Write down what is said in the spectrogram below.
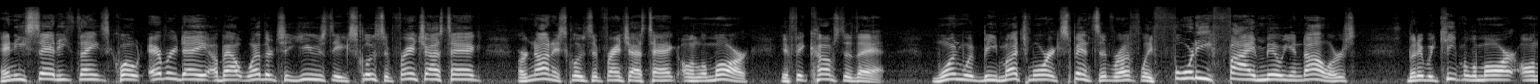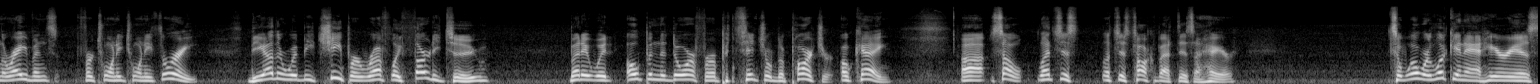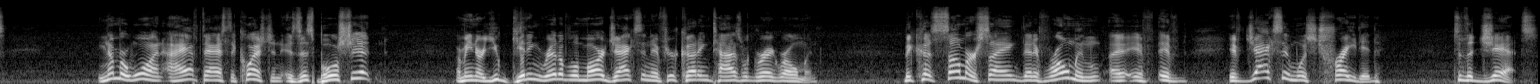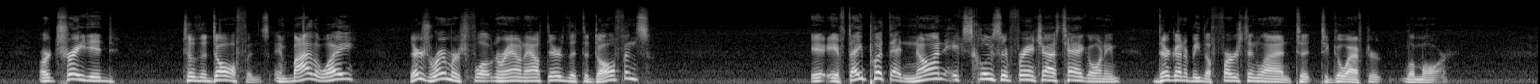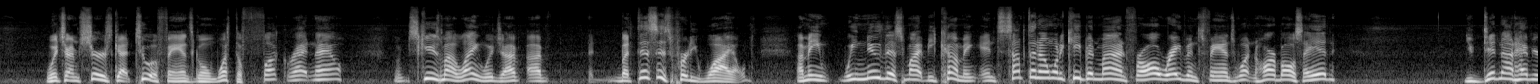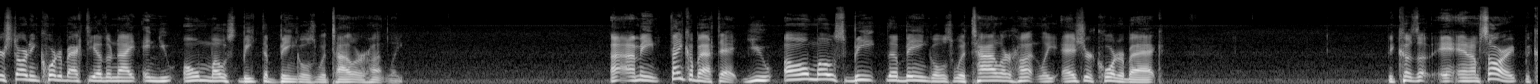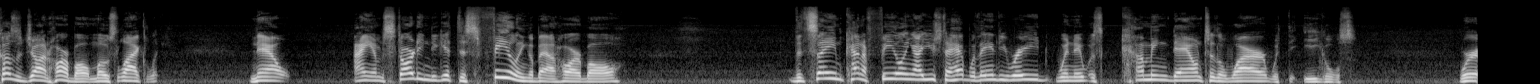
and he said he thinks, quote, every day about whether to use the exclusive franchise tag or non exclusive franchise tag on Lamar if it comes to that. One would be much more expensive, roughly $45 million, but it would keep Lamar on the Ravens for 2023. The other would be cheaper, roughly 32 but it would open the door for a potential departure. Okay, uh, so let's just let's just talk about this a hair. So what we're looking at here is number one. I have to ask the question: Is this bullshit? I mean, are you getting rid of Lamar Jackson if you're cutting ties with Greg Roman? Because some are saying that if Roman, uh, if if if Jackson was traded to the Jets or traded to the Dolphins, and by the way, there's rumors floating around out there that the Dolphins, if they put that non-exclusive franchise tag on him, they're going to be the first in line to, to go after Lamar. Which I'm sure has got Tua fans going, "What the fuck?" Right now. Excuse my language. I've, I've, but this is pretty wild. I mean, we knew this might be coming, and something I want to keep in mind for all Ravens fans wanting Harbaugh's head. You did not have your starting quarterback the other night, and you almost beat the Bengals with Tyler Huntley. I mean, think about that. You almost beat the Bengals with Tyler Huntley as your quarterback because of, and I'm sorry, because of John Harbaugh, most likely. Now, I am starting to get this feeling about Harbaugh. The same kind of feeling I used to have with Andy Reid when it was coming down to the wire with the Eagles.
